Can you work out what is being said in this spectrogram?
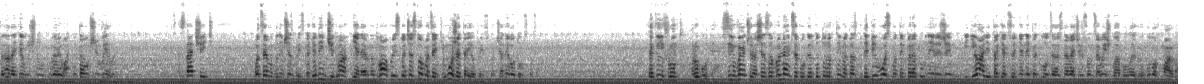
то треба йти вручну виривати. Ну там, в общем, вирви. Значить, оце ми будемо зараз бризкати. Один чи два, ні, мабуть, два оприскоча 100%, може три оприскоча, не готов сказати. Такий фронт роботи. Сім вечора, зараз заправляємося, поки до торохтим, якраз буде пів восьмо, температурний режим в ідеалі, так як сьогодні не пекло, це ось на вечір сонце вийшло, а було, було хмарно.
